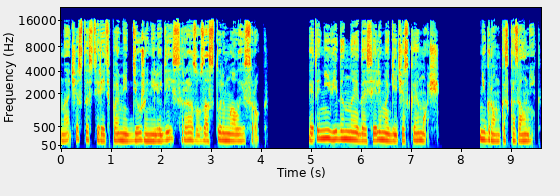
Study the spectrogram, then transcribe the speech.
Начисто стереть память дюжине людей сразу за столь малый срок. Это невиданная доселе магическая мощь. Негромко сказал Ник.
